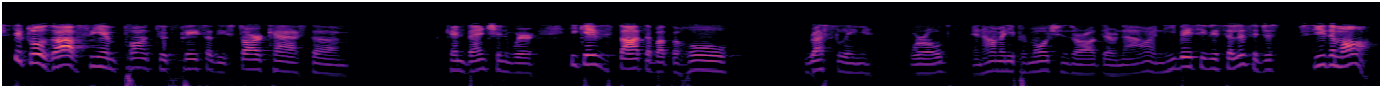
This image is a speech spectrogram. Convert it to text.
Just to close off, CM Punk took place at the Starrcast um, convention where he gave his thoughts about the whole wrestling world and how many promotions are out there now. And he basically said, listen, just see them all.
